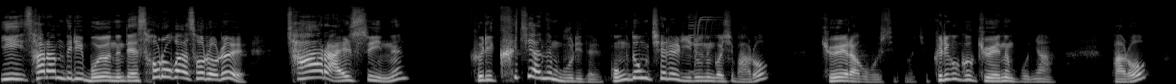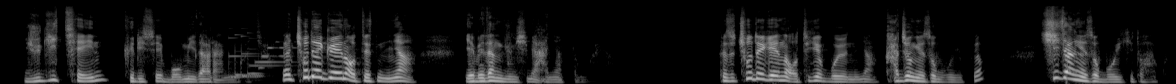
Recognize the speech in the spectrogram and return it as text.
이 사람들이 모였는데 서로가 서로를 잘 알 수 있는 그리 크지 않은 무리들, 공동체를 이루는 것이 바로 교회라고 볼 수 있는 거죠. 그리고 그 교회는 뭐냐? 바로 유기체인 그리스의 몸이다라는 거죠. 그러니까 초대교회는 어땠느냐? 예배당 중심이 아니었던 거예요. 그래서 초대교회는 어떻게 모였느냐? 가정에서 모이고요. 시장에서 모이기도 하고요.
